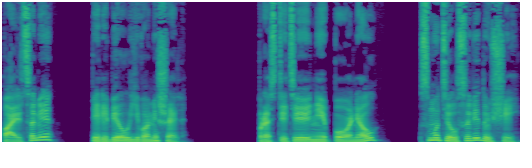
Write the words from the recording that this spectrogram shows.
«Пальцами?» — перебил его Мишель. «Простите, не понял?» — смутился ведущий.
